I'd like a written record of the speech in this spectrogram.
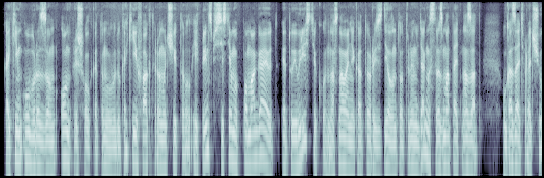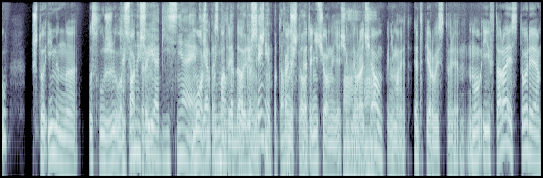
каким образом он пришел к этому выводу, какие факторы он учитывал. И, в принципе, системы помогают эту эвристику, на основании которой сделан тот или иной диагноз, размотать назад, указать врачу, что именно послужило То есть он факторами. еще и объясняет. Можно Я посмотреть, такое да, решение, конечно. потому конечно. что... Это не черный ящик Ага, для врача, ага. он понимает. Это первая история. Ну и вторая история...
